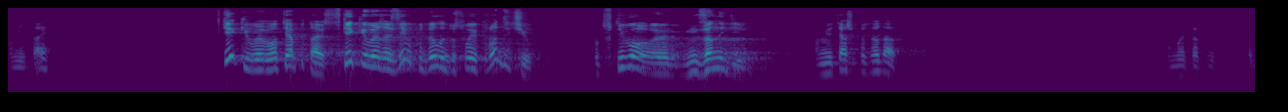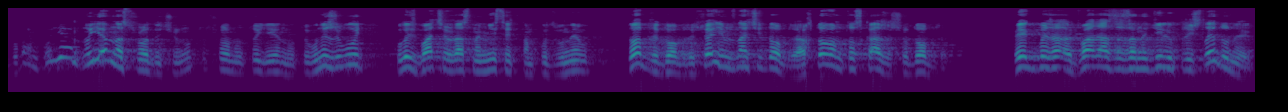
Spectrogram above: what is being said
Пам'ятайте? Скільки ви, от я питаю, скільки ви разів ходили до своїх родичів От в тіво, е, за неділю. А мені тяжко згадати. Бо ми так забуваємо, бо є, ну є в нас родичі, ну то що, ну то є, ну то вони живуть, колись бачив раз на місяць, там подзвонив. Добре, добре, все їм значить добре. А хто вам то скаже, що добре? Ви якби два рази за неділю прийшли до них,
